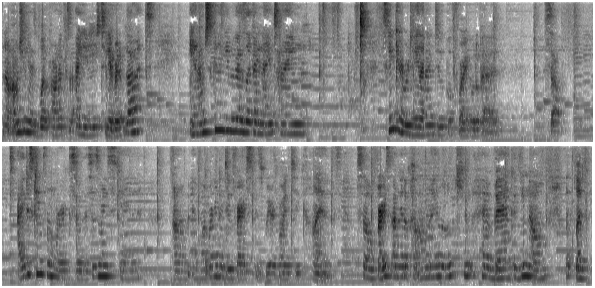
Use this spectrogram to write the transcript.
no, I'm gonna show you guys what products I use to get rid of that. And I'm just gonna give you guys like a nighttime skincare routine that I do before I go to bed. So, I just came from work, so this is my skin. Um, and what we're gonna do first is we're going to cleanse. So first I'm gonna put on my little cute headband, cause you know, like, let,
